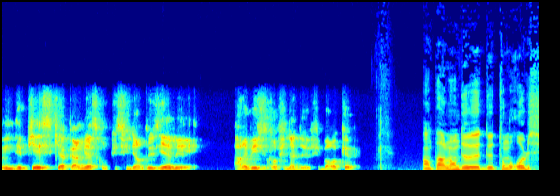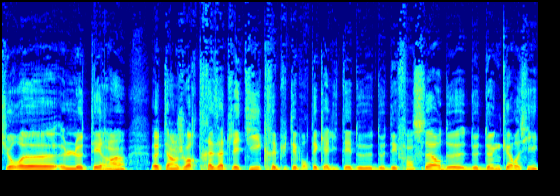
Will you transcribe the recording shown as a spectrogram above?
une des pièces qui a permis à ce qu'on puisse finir deuxième et arriver jusqu'en finale de FIBA Rock Cup. En parlant de, ton rôle sur euh, le terrain, euh, tu es un joueur très athlétique, réputé pour tes qualités de, défenseur, de, dunker aussi.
